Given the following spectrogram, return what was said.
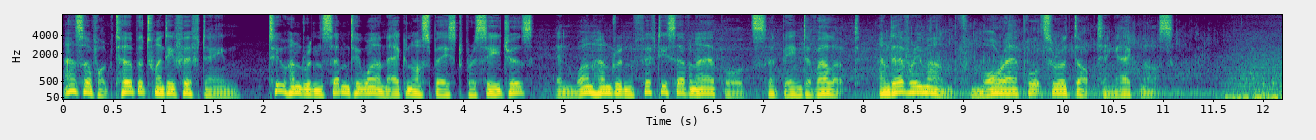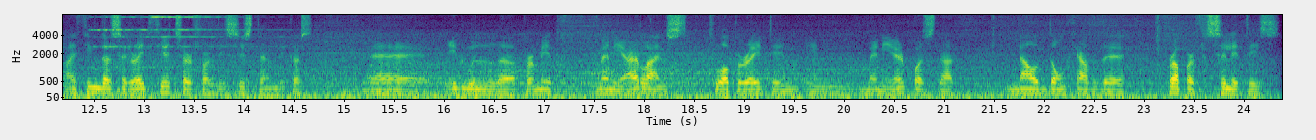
As of October 2015, 271 EGNOS-based procedures in 157 airports had been developed, and every month more airports are adopting EGNOS. I think there's a great future for this system because uh, it will uh, permit many airlines to operate in, in many airports that now don't have the proper facilities.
